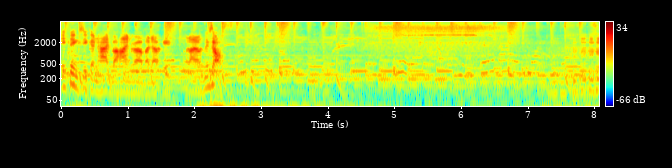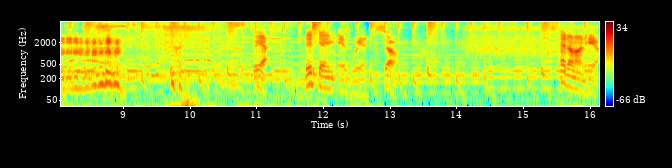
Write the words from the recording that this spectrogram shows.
He thinks he can hide behind Rubber Ducky, but I don't think so. so yeah, this game is weird. So, let's head on on here.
